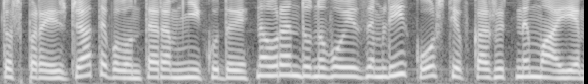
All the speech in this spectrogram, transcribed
Тож переїжджати волонтерам нікуди. На оренду нової землі коштів кажуть немає.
